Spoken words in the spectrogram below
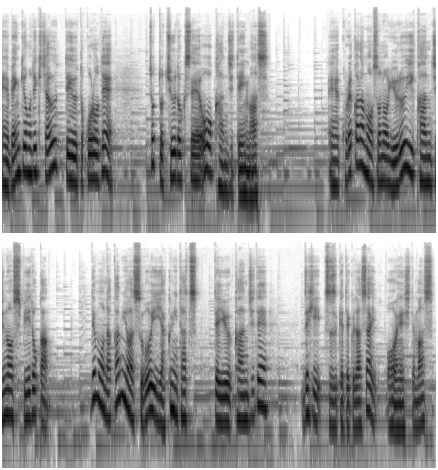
えー、勉強もできちゃうっていうところでちょっと中毒性を感じています、えー、これからもその緩い感じのスピード感でも中身はすごい役に立つっていう感じでぜひ続けてください。応援してます。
